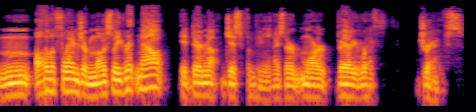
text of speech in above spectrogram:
mm, all the forms are mostly written out. It, they're not just finalized. They're more very rough drafts.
